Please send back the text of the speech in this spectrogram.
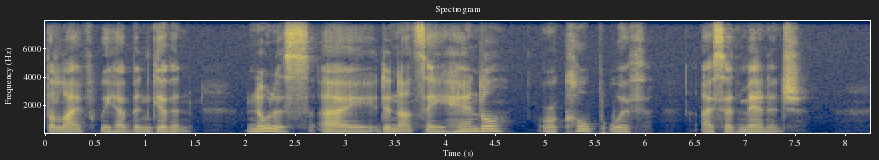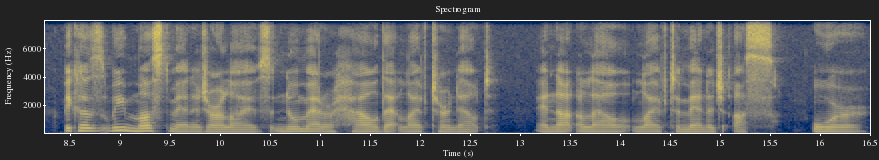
the life we have been given. Notice I did not say handle or cope with. I said manage. Because we must manage our lives no matter how that life turned out and not allow life to manage us or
